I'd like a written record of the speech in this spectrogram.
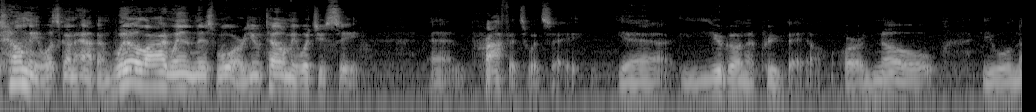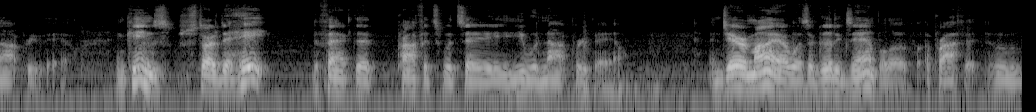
Tell me what's going to happen. Will I win this war? You tell me what you see. And prophets would say, Yeah, you're going to prevail. Or no, you will not prevail. And kings started to hate the fact that prophets would say, You would not prevail. And Jeremiah was a good example of a prophet who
